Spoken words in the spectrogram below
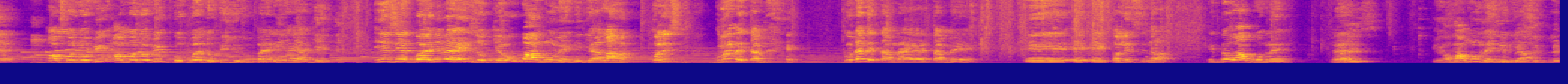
eh. Hmm. Ọmọ n'orí ọmọ n'orí gbogbo n'orí Yorùbá ẹ̀rí ẹ̀yà gé. Ìṣe gbọ́ ẹni bẹ́ẹ̀ ìṣe òkè wúwo àmú mẹ́ ní ìyá lára. Kọ́lísì gúnmẹ́bẹ̀ tamẹ́ gúnmẹ́bẹ̀ tamẹ́ tamẹ́ kọ́lísì náà ìgbéwàá wọ̀ mẹ́. Kọ́lísì ọmọ amúmẹ̀lẹ́ríà. it simply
